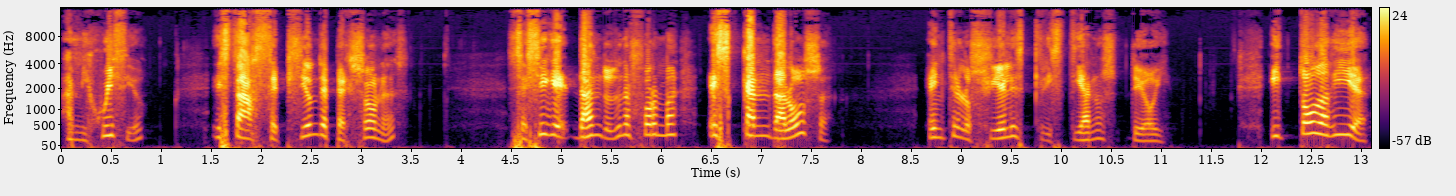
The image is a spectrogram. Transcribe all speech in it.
a mi juicio, esta acepción de personas se sigue dando de una forma escandalosa entre los fieles cristianos de hoy. Y todavía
